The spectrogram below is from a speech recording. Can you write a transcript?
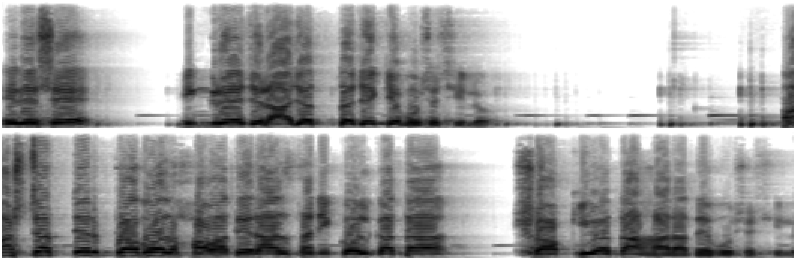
এদেশে ইংরেজ রাজত্ব জেঁকে বসেছিল। পাশ্চাত্যের প্রবল হাওয়াতে রাজধানী কলকাতা স্বকীয়তা হারাতে বসেছিল।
